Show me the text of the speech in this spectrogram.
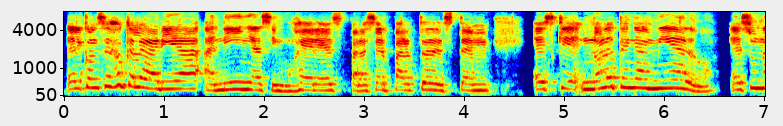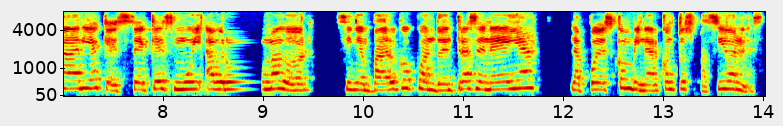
El consejo que le daría a niñas y mujeres para ser parte de STEM es que no le tengan miedo. Es un área que sé que es muy abrumador, sin embargo, cuando entras en ella, la puedes combinar con tus pasiones.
